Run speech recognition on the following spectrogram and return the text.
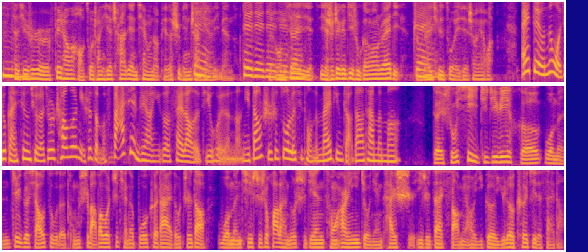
嗯它其实是非常好做成一些插件嵌入到别的视频产品里面的。对对对对我们现在也也是这个技术刚刚 ready，准备去做一些商业化。哎，对，那我就感兴趣了。就是超哥，你是怎么发现这样一个赛道的机会的呢？你当时是做了系统的 mapping 找到他们吗？对，熟悉 GGV 和我们这个小组的同事吧，包括之前的播客，大家也都知道，我们其实是花了很多时间，从二零一九年开始一直在扫描一个娱乐科技的赛道。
